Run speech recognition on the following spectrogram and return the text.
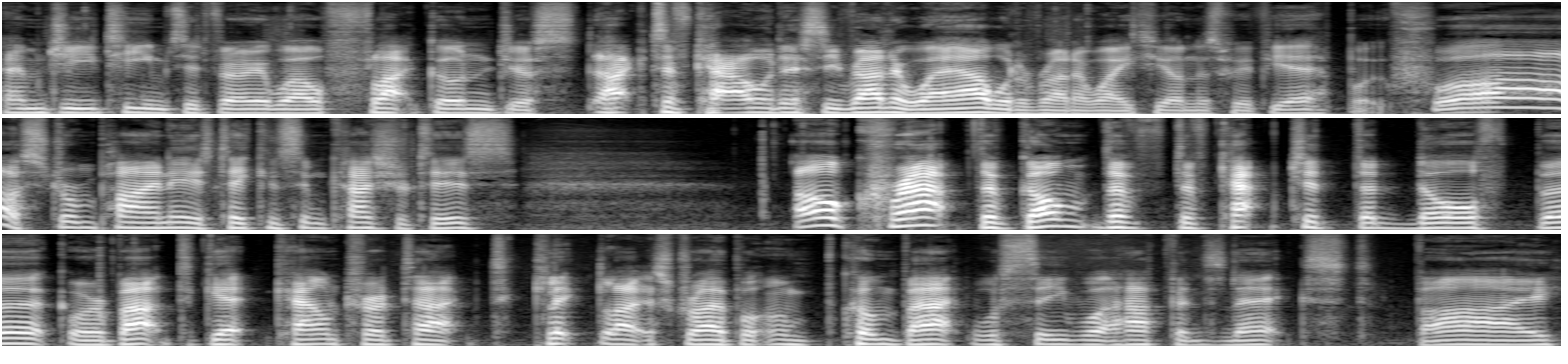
MG teams did very well. Flak gun, just act of cowardice. He ran away. I would have ran away, to be honest with you. But whoa, Sturm Pioneers taking some casualties. Oh crap! They've gone. They've they've captured the North Burke. We're about to get counterattacked. Click like, subscribe button. Come back. We'll see what happens next. Bye.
